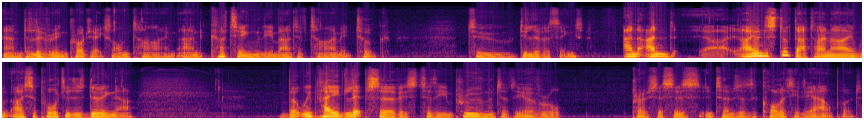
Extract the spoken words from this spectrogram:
and delivering projects on time and cutting the amount of time it took to deliver things. And and I understood that and I, I supported us doing that. But we paid lip service to the improvement of the overall processes in terms of the quality of the output.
